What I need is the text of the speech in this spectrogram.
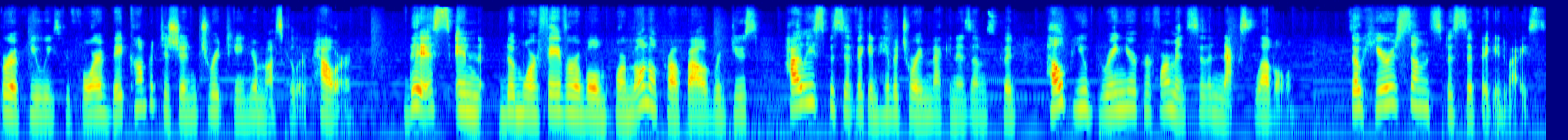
for a few weeks before a big competition to retain your muscular power. This, in the more favorable hormonal profile, reduce highly specific inhibitory mechanisms could help you bring your performance to the next level. So here's some specific advice.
